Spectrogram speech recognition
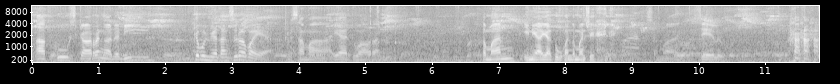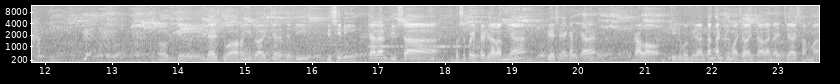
Aku sekarang ada di kebun binatang Surabaya bersama ya dua orang teman. Ini ayahku bukan teman sih, sama Selo. Oke, dari dua orang itu aja. Jadi di sini kalian bisa bersepeda di dalamnya. Biasanya kan kalian kalau di kebun binatang kan cuma jalan-jalan aja sama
